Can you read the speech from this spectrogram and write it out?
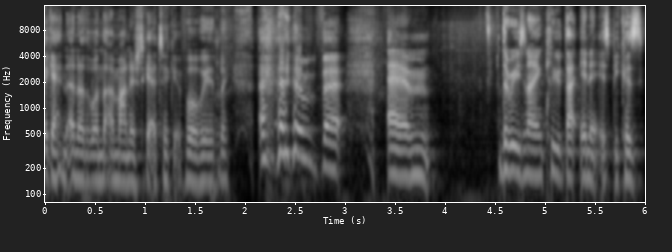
Again, another one that I managed to get a ticket for, weirdly. but um, the reason I include that in it is because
